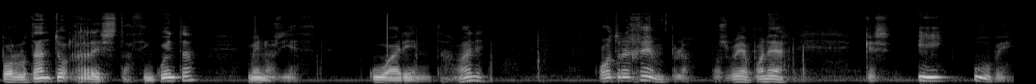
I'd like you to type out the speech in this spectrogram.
por lo tanto resta 50 menos 10, 40, ¿vale? Otro ejemplo, os voy a poner que es IV.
